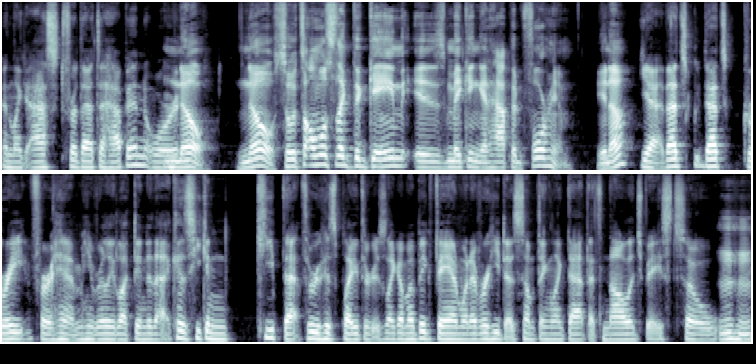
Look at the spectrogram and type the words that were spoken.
and like asked for that to happen or no, no. So it's almost like the game is making it happen for him. You know? Yeah, that's that's great for him. He really lucked into that because he can keep that through his playthroughs. Like I'm a big fan whenever he does something like that that's knowledge based. So mm-hmm.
